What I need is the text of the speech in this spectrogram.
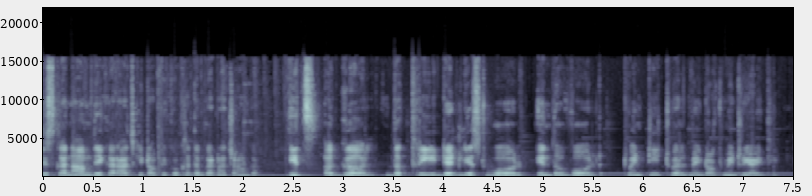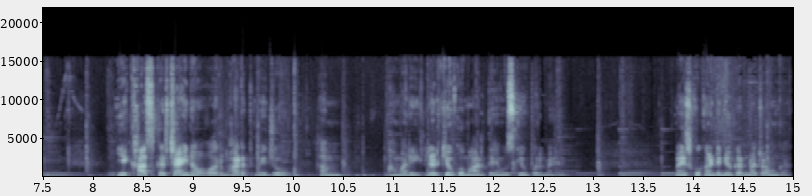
जिसका नाम देकर आज की टॉपिक को खत्म करना चाहूँगा। It's a girl the three deadliest world in the world 2012 में एक डॉक्यूमेंट्री आई थी। ये खासकर चाइना और भारत में जो हम, हमारी लड़कियों को मारते हैं, उसके ऊपर में है। मैं इसको कंटिन्यू करना चाहूँगा।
